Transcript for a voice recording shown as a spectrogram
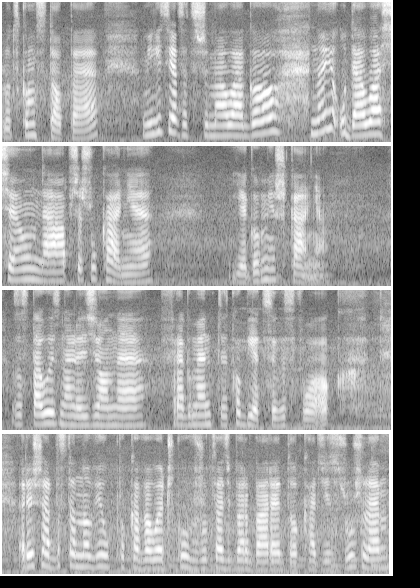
ludzką stopę. Milicja zatrzymała go, no i udała się na przeszukanie jego mieszkania. Zostały znalezione fragmenty kobiecych zwłok. Ryszard postanowił po kawałeczku wrzucać Barbarę do kadzi z żużlem.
